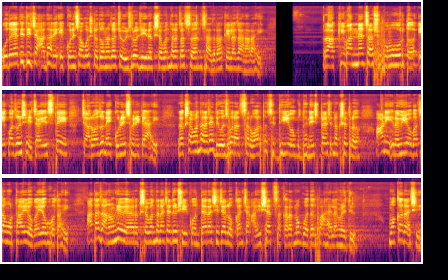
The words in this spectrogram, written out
उदयतिथीच्या आधारे एकोणीस ऑगस्ट दोन हजार चोवीस रोजी रक्षाबंधनाचा सण साजरा केला जाणार आहे. राखी बांधण्याचा शुभमुहूर्त एक वाजून शेहेचाळीस ते चार वाजून एकोणीस मिनिटे आहे. रक्षाबंधनाच्या दिवसभरात सर्वार्थ सिद्धी योग धनिष्ठ नक्षत्र आणि रवियोगाचा मोठा योगायोग होत आहे. आता जाणून घेऊया रक्षाबंधनाच्या दिवशी कोणत्या राशीच्या लोकांच्या आयुष्यात सकारात्मक बदल पाहायला मिळतील. मकर राशी.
